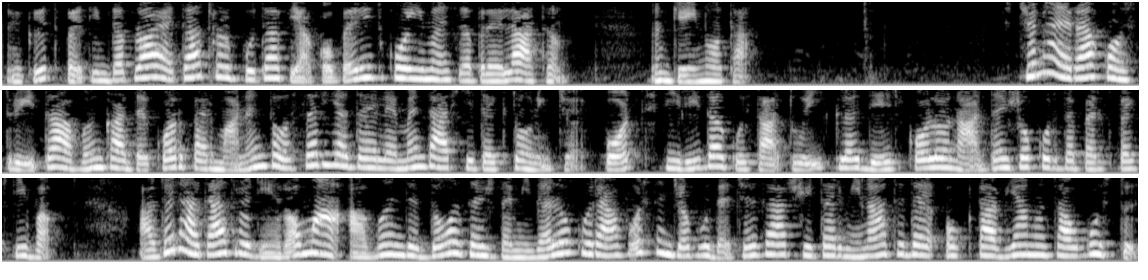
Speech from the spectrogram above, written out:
încât, pe timp de ploaie, teatrul putea fi acoperit cu o imensă prelată. Închei nota. Scena era construită având ca decor permanent o serie de elemente arhitectonice, porți, firidă cu statui, clădiri, colonade, jocuri de perspectivă. Al doilea teatru din Roma, având 20.000 de locuri, a fost început de Cezar și terminat de Octavianus Augustus,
